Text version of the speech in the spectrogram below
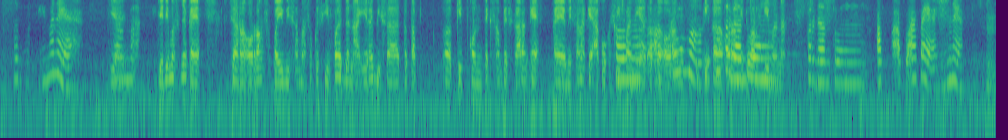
se- gimana ya? Iya. Sama jadi maksudnya kayak cara orang supaya bisa masuk ke Siva dan akhirnya bisa tetap uh, keep kontak sampai sekarang kayak kayak misalnya kayak aku ke Siva nih atau ke orang mah itu, itu ke orang itu harus gimana tergantung apa apa, apa ya gimana ya? Hmm.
